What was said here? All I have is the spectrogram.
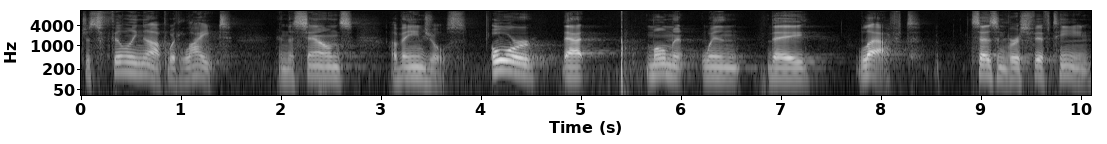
just filling up with light and the sounds of angels, or that moment when they left. It says in verse 15,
